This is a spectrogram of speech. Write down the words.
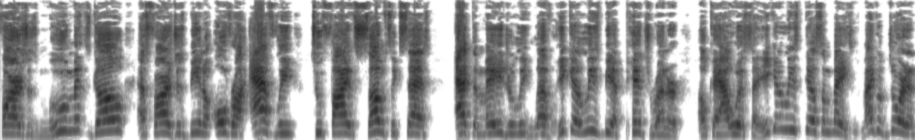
far as his movements go, as far as just being an overall athlete to find some success at the major league level. He could at least be a pinch runner. Okay, I would say he can at least steal some bases. Michael Jordan,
